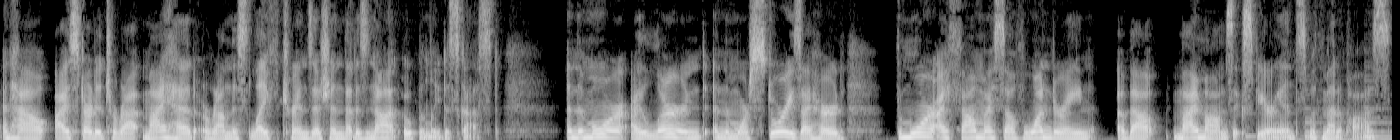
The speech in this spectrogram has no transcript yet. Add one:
and how I started to wrap my head around this life transition that is not openly discussed. And the more I learned and the more stories I heard, the more I found myself wondering about my mom's experience with menopause.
